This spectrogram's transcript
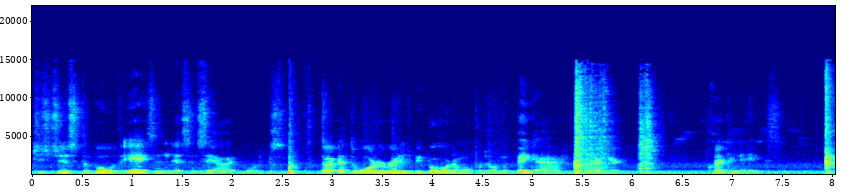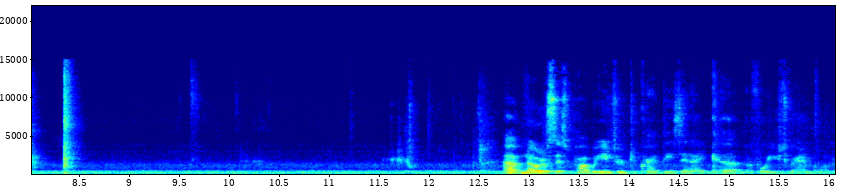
just, just to boil the eggs in this and see how it works. So I got the water ready to be boiled. I'm going to put it on the big eye right here, cracking the eggs. I've noticed it's probably easier to crack these in a cup before you scramble them.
